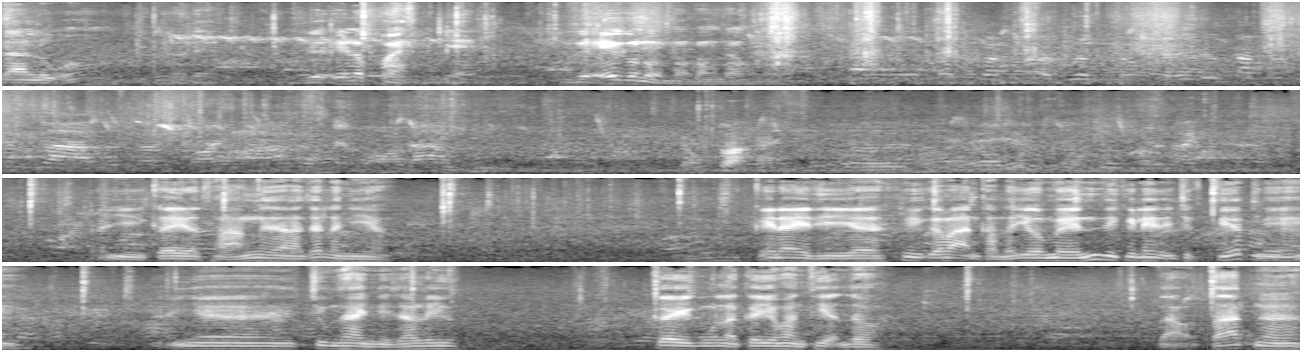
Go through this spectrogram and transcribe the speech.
Đa lũa. Rễ nó khỏe nhẹ. Rễ có nổi màu bằng đồng. Đóng toạc này. Cây là thoáng ra rất là nhiều. Cây này thì à, khi các bạn cảm thấy yêu mến thì cứ liên hệ trực tiếp với anh à, Trung Thành để giao lưu. Cây cũng là cây hoàn thiện rồi. Tạo tác à,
